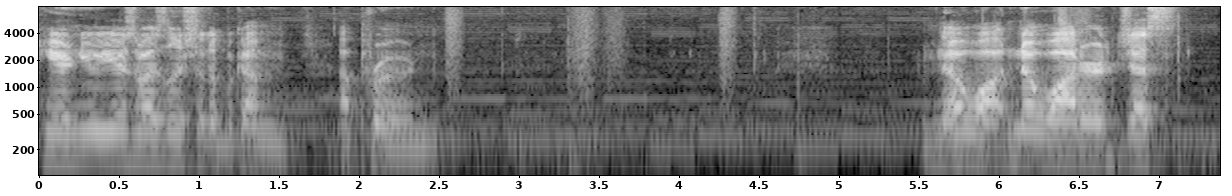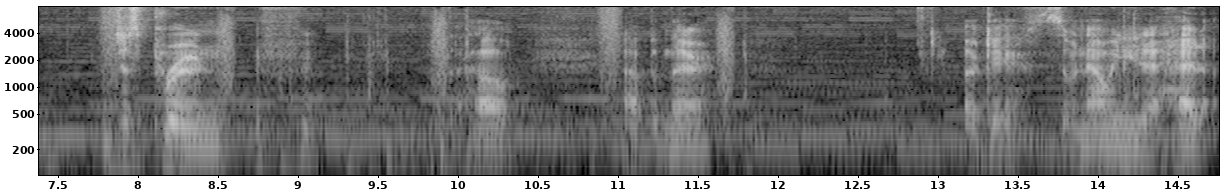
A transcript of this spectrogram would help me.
Your New Year's resolution to become a prune. No wa no water, just just prune. what the hell happened there? Okay, so now we need to head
